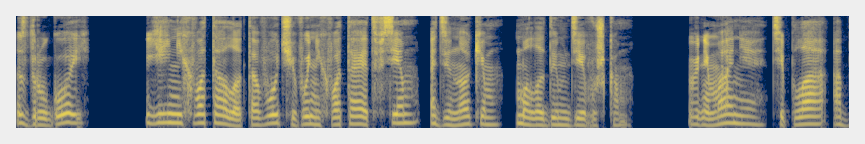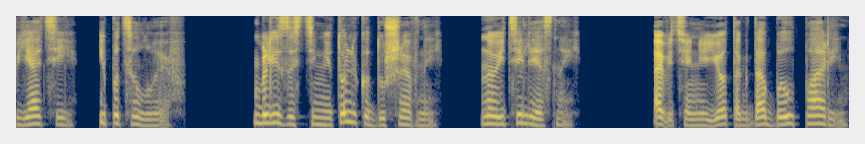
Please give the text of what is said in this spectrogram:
с другой, ей не хватало того, чего не хватает всем одиноким молодым девушкам. Внимания, тепла, объятий и поцелуев близости не только душевной, но и телесной. А ведь у нее тогда был парень,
